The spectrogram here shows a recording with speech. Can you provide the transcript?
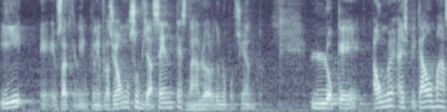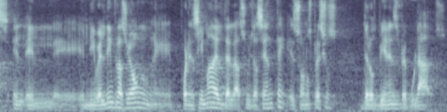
Y, eh, o sea, que, la inflación subyacente está alrededor del 1%. Lo que aún me ha explicado más el, el, eh, el nivel de inflación por encima del de la subyacente son los precios de los bienes regulados.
